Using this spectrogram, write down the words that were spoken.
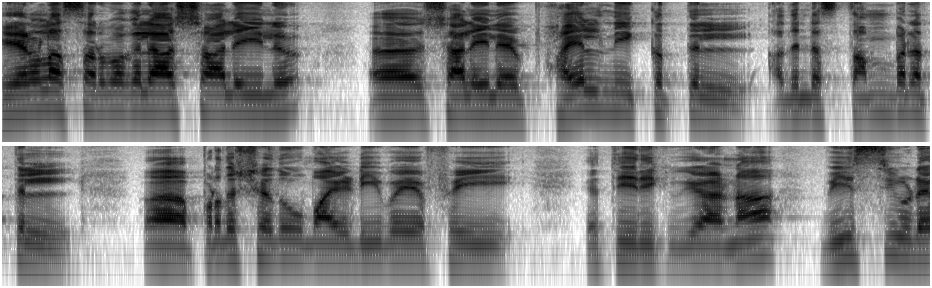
കേരള സർവകലാശാലയിൽ ശാലയിലെ ഫയൽ നീക്കത്തിൽ അതിന്റെ സ്തംഭനത്തിൽ പ്രതിഷേധവുമായി ഡിവൈഎഫ്ഐ എത്തിയിരിക്കുകയാണ്. വി സിയുടെ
